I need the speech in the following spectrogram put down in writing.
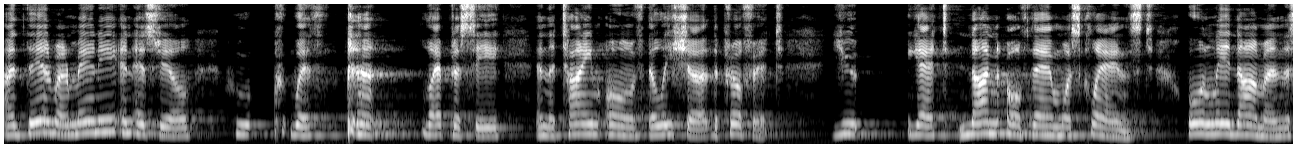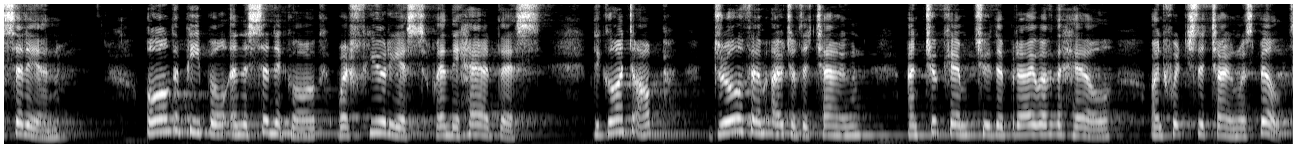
And there were many in Israel who, with leprosy in the time of Elisha the prophet, you, yet none of them was cleansed, only Naaman the Syrian. All the people in the synagogue were furious when they heard this. They got up, drove him out of the town, and took him to the brow of the hill on which the town was built,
